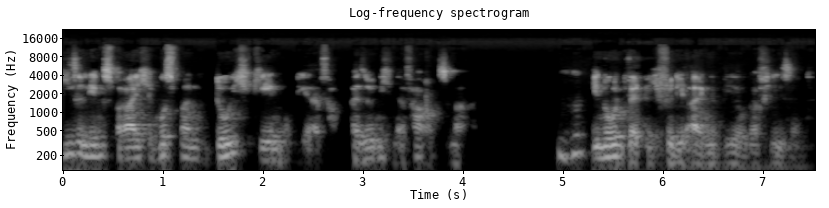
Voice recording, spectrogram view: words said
diese Lebensbereiche muss man durchgehen, um die persönlichen Erfahrungen zu machen, mhm. die notwendig für die eigene Biografie sind.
